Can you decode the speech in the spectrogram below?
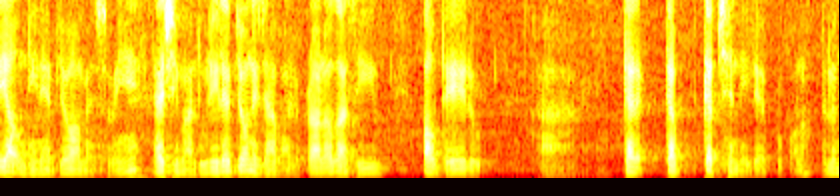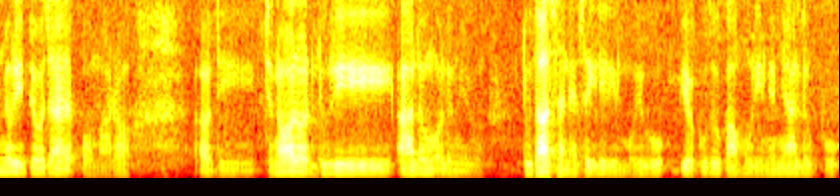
တယောက်အနေနဲ့ပြောရမယ်ဆိုရင်လက်ရှိမှာလူတွေလည်းပြောနေကြပါတယ်ပရာလောကစီပေါက်တယ်လို့အာကက်ကပ်ကပ်ဖြစ်နေတယ်ပေါ့နော်ဒီလိုမျိုးတွေပြောကြတဲ့အပေါ်မှာတော့အော်ဒီကျွန်တော်ကတော့လူတွေအားလုံးအဲ့လိုမျိုးလူသားဆန်တဲ့စိတ်လေးတွေမွေးဖို့ပြီးတော့ကုသိုလ်ကောင်းမှုတွေများများလုပ်ဖို့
